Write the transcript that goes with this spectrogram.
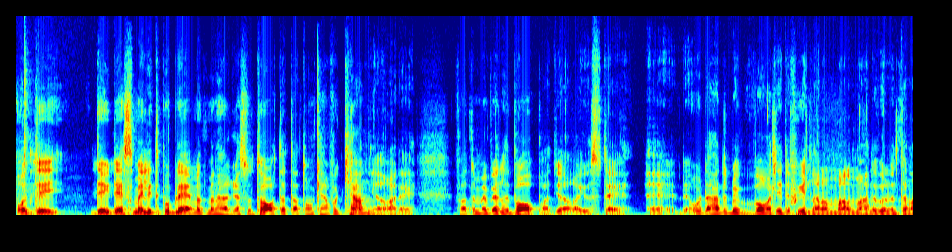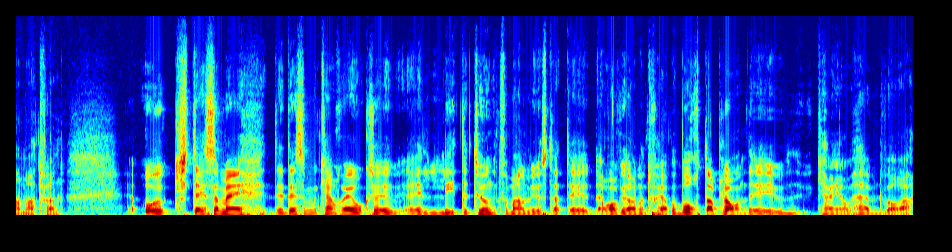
Och det, det är ju det som är lite problemet med det här resultatet, att de kanske kan göra det. För att de är väldigt bra på att göra just det. Eh, och det hade varit lite skillnad om Malmö hade vunnit den här matchen. Och det som, är, det, det som kanske också är, är, lite tungt för Malmö just att det avgörandet sker på bortaplan. Det är, kan ju av hävd vara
